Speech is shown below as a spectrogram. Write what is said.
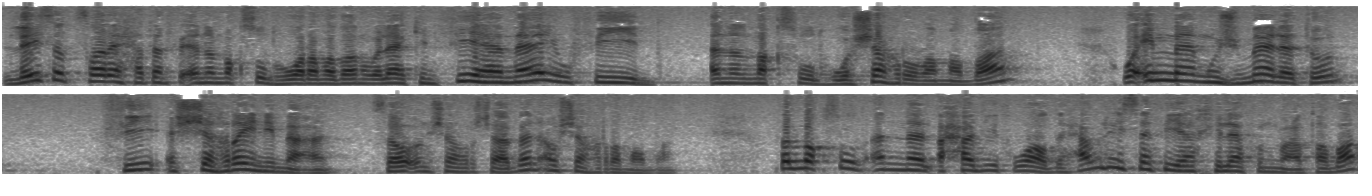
ليست صريحة في أن المقصود هو رمضان ولكن فيها ما يفيد أن المقصود هو شهر رمضان. وإما مجملة في الشهرين معا سواء شهر شعبان أو شهر رمضان. فالمقصود أن الأحاديث واضحة وليس فيها خلاف معتبر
